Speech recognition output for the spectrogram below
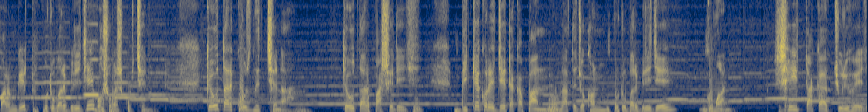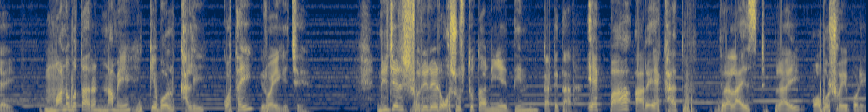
পারঙ্গেট ফুটুবার ব্রিজে বসবাস করছেন। কেউ তার খোঁজ নিচ্ছে না। কেউ তার পাশে নেই। ভিক্ষা করে যে টাকা পান, রাতে যখন ফুটুবার ব্রিজে ঘুমান সেই টাকা চুরি হয়ে যায়। মানবতার নামে কেবল খালি কথাই রয়ে গেছে। নিজের শরীরের অসুস্থতা নিয়ে দিন কাটে তার। এক পা আর এক হাত প্যারালাইজড প্রায় অবশ হয়ে পড়ে।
